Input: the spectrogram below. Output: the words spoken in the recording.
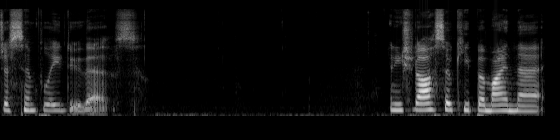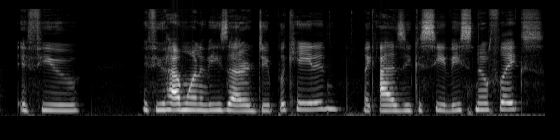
just simply do this. And you should also keep in mind that if you if you have one of these that are duplicated, like as you can see these snowflakes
